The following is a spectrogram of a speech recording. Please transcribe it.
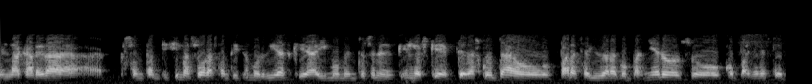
en la carrera son tantísimas horas, tantísimos días que hay momentos en, el, en los que te das cuenta o paras a ayudar a compañeros o compañeros te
